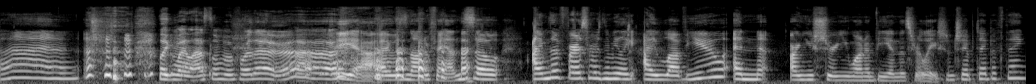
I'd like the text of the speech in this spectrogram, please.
ah. like my last one before that. ah. yeah, I was not a fan. So I'm the first person to be like, I love you, and are you sure you want to be in this relationship type of thing?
